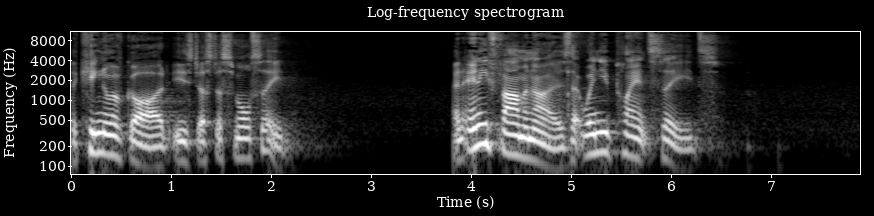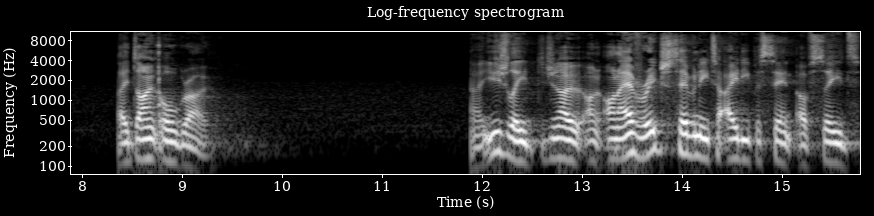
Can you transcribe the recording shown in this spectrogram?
the kingdom of God is just a small seed. And any farmer knows that when you plant seeds, they don't all grow. Uh, usually, did you know, on, on average, 70 to 80% of seeds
